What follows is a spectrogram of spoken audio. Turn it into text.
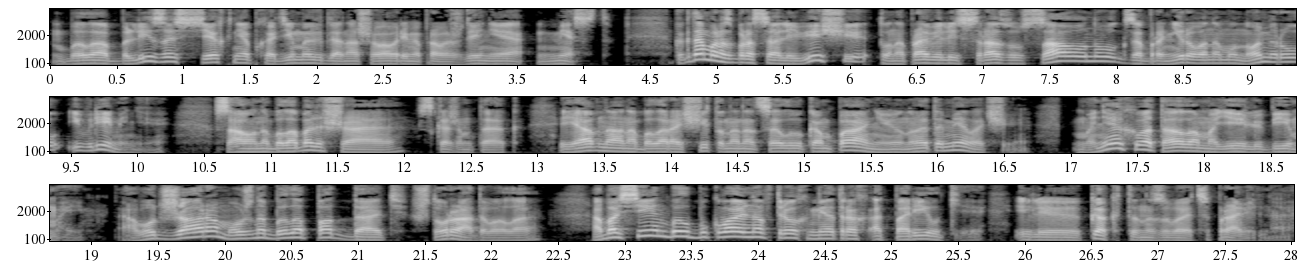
была близость всех необходимых для нашего времяпровождения мест. Когда мы разбросали вещи, то направились сразу в сауну к забронированному номеру и времени. Сауна была большая, скажем так. Явно она была рассчитана на целую компанию, но это мелочи. Мне хватало моей любимой. А вот жара можно было поддать, что радовало. А бассейн был буквально в трех метрах от парилки, или как это называется правильно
